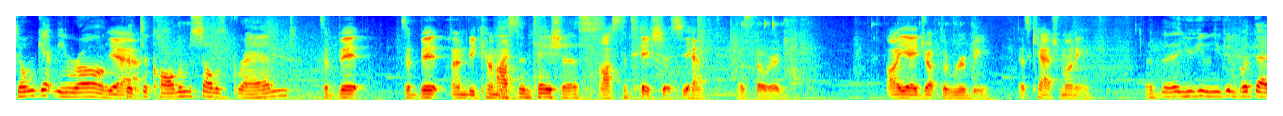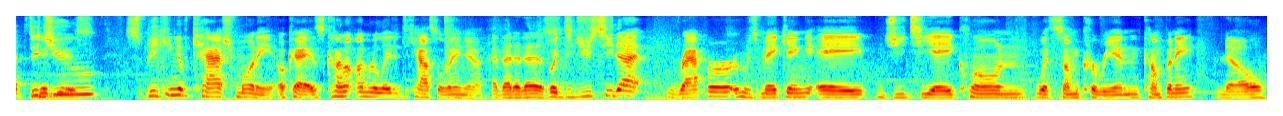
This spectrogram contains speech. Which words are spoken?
Don't get me wrong. Yeah. But to call themselves grand, it's a bit it's a bit unbecoming. ostentatious. Ostentatious, yeah, that's the word. Oh yeah, he dropped the ruby. That's cash money. Uh, You can you can put that. To Did good you? use. Speaking of cash money, okay, it's kind of unrelated to Castlevania. I bet it is. But did you see that rapper who's making a GTA clone with some Korean company? no.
